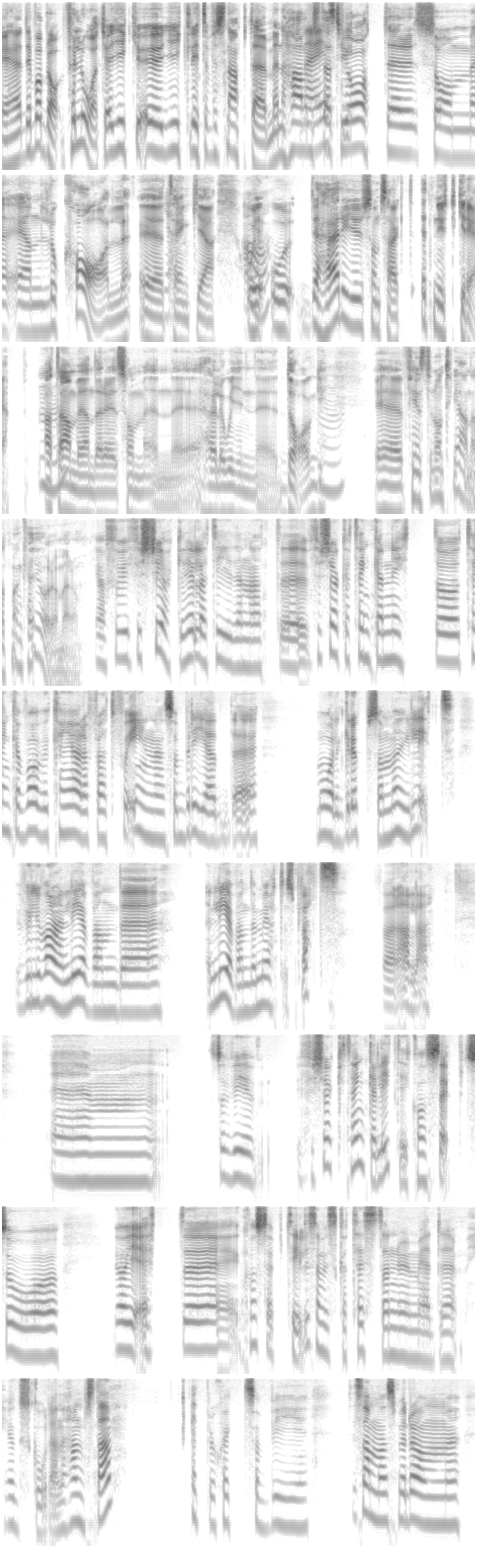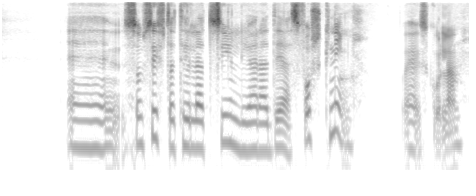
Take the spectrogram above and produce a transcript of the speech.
Eh, det var bra. Förlåt, jag gick, eh, gick lite för snabbt där. Men Halmstad skulle- teater som en lokal, eh, tänker jag. Ja. Och, och det här är ju som sagt ett nytt grepp, att Mm. använda det som en eh, halloween-dag. Mm. Eh, finns det någonting annat man kan göra med dem? Ja, för vi försöker hela tiden att eh, försöka tänka nytt och tänka vad vi kan göra för att få in en så bred målgrupp som möjligt. Vi vill ju vara en levande, en levande mötesplats för alla. Ehm, så vi, vi försöker tänka lite i koncept. Så vi har ju ett eh, koncept till som vi ska testa nu med eh, Högskolan i Halmstad. Ett projekt som vi tillsammans med dem eh, som syftar till att synliggöra deras forskning på högskolan.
